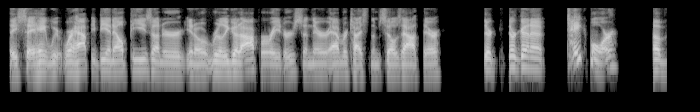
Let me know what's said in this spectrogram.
they say, hey, we're, we're happy being LPs under, you know, really good operators and they're advertising themselves out there. They're they're going to take more of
